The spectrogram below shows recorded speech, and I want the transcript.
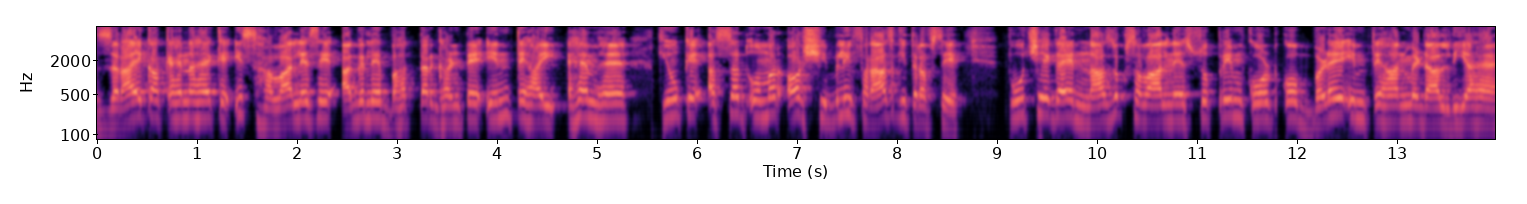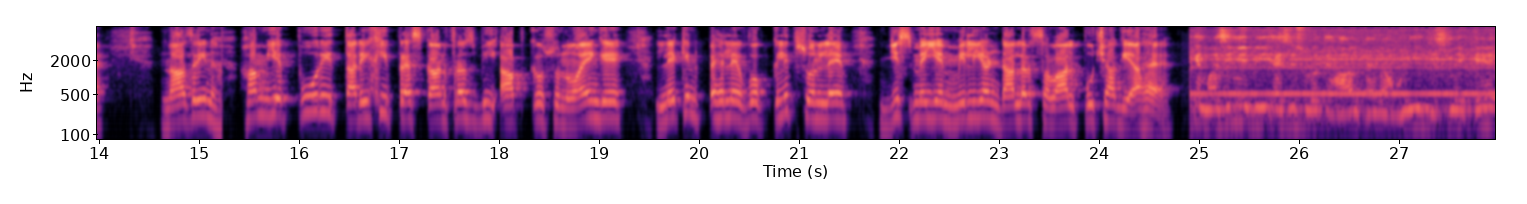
ذرائع کا کہنا ہے کہ اس حوالے سے اگلے بہتر گھنٹے انتہائی اہم ہیں، کیونکہ اسد عمر اور شبلی فراز کی طرف سے پوچھے گئے نازک سوال نے سپریم کورٹ کو بڑے امتحان میں ڈال دیا ہے۔ ناظرین ہم یہ پوری تاریخی پریس کانفرنس بھی آپ کو سنوائیں گے، لیکن پہلے وہ کلپ سن لیں جس میں یہ ملین ڈالر سوال پوچھا گیا ہے۔ کہ ماضی میں بھی ایسی صورتحال پیدا ہوئی جس میں کہ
